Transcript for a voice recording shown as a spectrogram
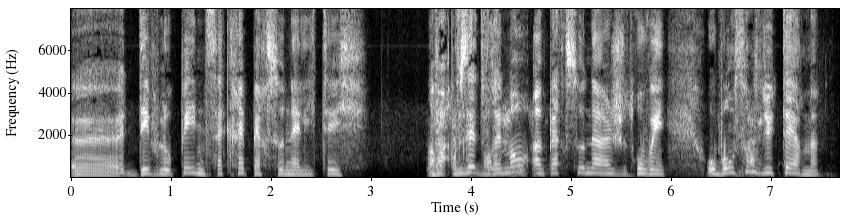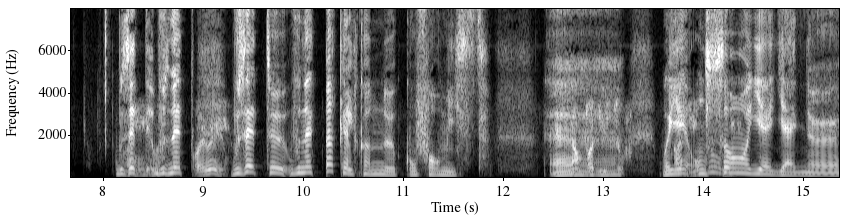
euh, développé une sacrée personnalité. Enfin, Ça vous êtes vraiment un personnage, je trouve, au bon sens Ouais. du terme. Vous êtes, oui. vous n'êtes, vous êtes, euh, vous n'êtes pas quelqu'un de conformiste. Euh, Non, pas du tout. Vous voyez, on tout, sent, il y a, y a une, euh,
